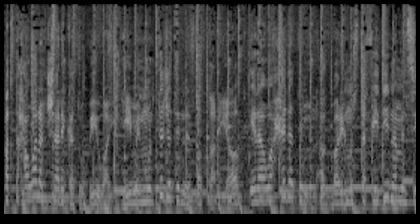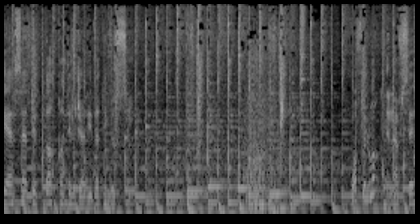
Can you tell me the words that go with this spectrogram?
فقد تحولت شركة بي واي دي من منتجة للبطاريات إلى واحدة من أكبر المستفيدين من سياسات الطاقة الجديدة بالصين. وفي الوقت نفسه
